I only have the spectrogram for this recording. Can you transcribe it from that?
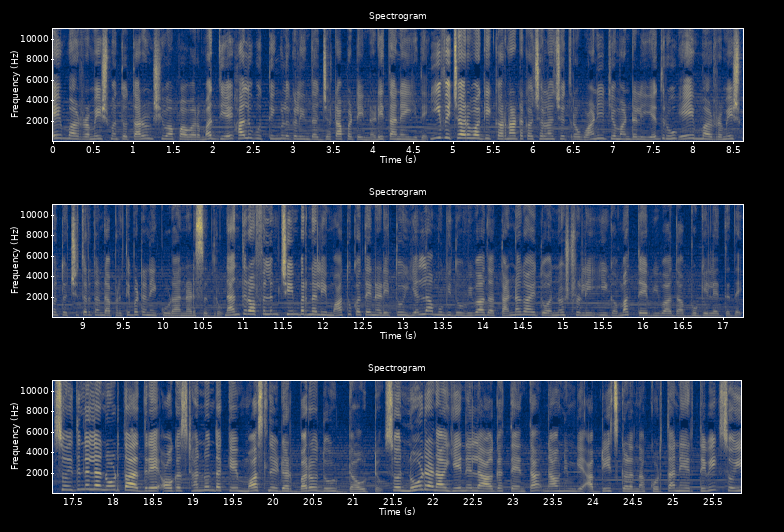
ಎಎಂಆರ್ ರಮೇಶ್ ಮತ್ತು ತರುಣ್ ಶಿವಪ್ಪ ಅವರ ಮಧ್ಯೆ ಹಲವು ತಿಂಗಳುಗಳಿಂದ ಜಟಾಪಟಿ ನಡೀತಾನೆ ಇದೆ. ವಿಚಾರವಾಗಿ ಕರ್ನಾಟಕ ಚಲನಚಿತ್ರ ವಾಣಿಜ್ಯ ಮಂಡಳಿ ಎದುರು ಎಎಂಆರ್ ರಮೇಶ್ ಮತ್ತು ಚಿತ್ರತಂಡ ಪ್ರತಿಭಟನೆ ಕೂಡ ನಡೆಸಿದ್ರು. ನಂತರ ಫಿಲ್ಮ್ ಚೇಂಬರ್ನಲ್ಲಿ ಮಾತುಕತೆ ನಡೆಯಿತು ಎಲ್ಲ ಮುಗಿದು ವಿವಾದ ತಣ್ಣಗಾಯಿತು ಅನ್ನೋಷ್ಟರಲ್ಲಿ ಈಗ ಮತ್ತೆ ವಿವಾದ ಭುಗಿಲೆದ್ದಿದೆ. ಸೊ ಇದನ್ನೆಲ್ಲ ನೋಡ್ತಾ ಇದ್ರೆ ಆಗಸ್ಟ್ ಹನ್ನೊಂದಕ್ಕೆ ಮಾಸ್ ಲೀಡರ್ ಬರೋದು ಡೌಟ್ ಸೊ ನೋಡೋಣ ಏನೆಲ್ಲ ಆಗತ್ತೆ ಅಂತ ನಾವು ನಿಮ್ಗೆ ಅಪ್ಡೇಟ್ಸ್ ಗಳನ್ನ ಕೊಡ್ತಾನೆ ಇರ್ತೀವಿ. ಸೊ ಈ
